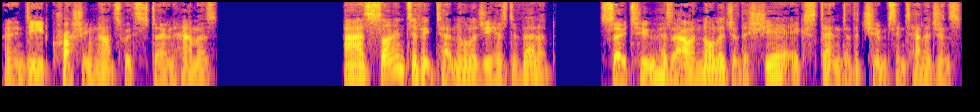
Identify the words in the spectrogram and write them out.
and indeed crushing nuts with stone hammers. As scientific technology has developed, so too has our knowledge of the sheer extent of the chimp's intelligence.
